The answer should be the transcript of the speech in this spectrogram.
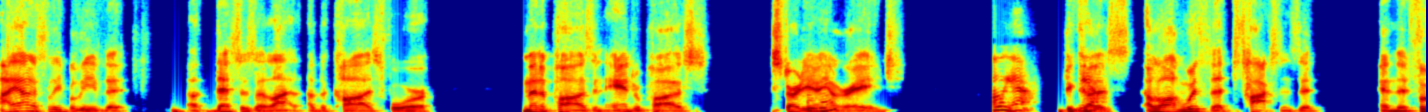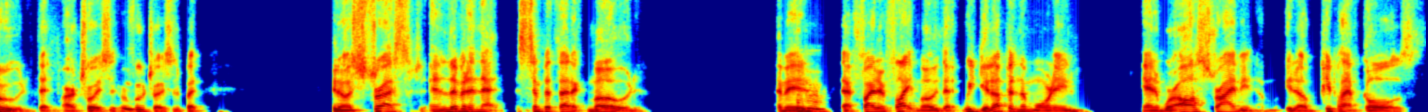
I honestly believe that uh, this is a lot of the cause for menopause and andropause starting mm-hmm. at a mm-hmm. younger age. Oh, yeah. Because yeah. along with the toxins that and the food that our choices or food choices, but you know, stress and living in that sympathetic mode. I mean, mm-hmm. that fight or flight mode that we get up in the morning and we're all striving. You know, people have goals,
